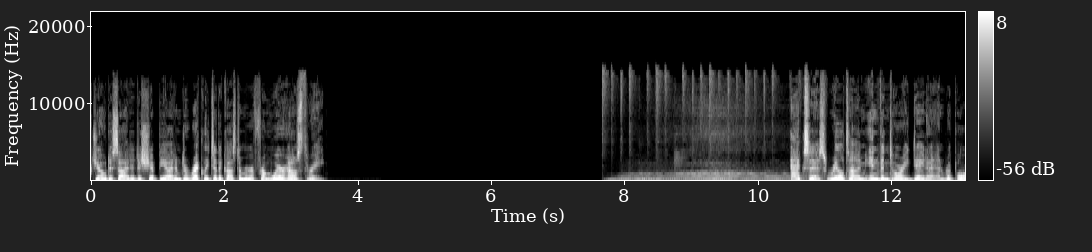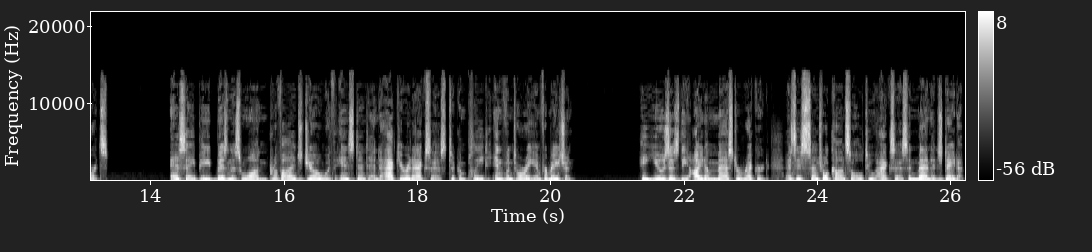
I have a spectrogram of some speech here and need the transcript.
Joe decided to ship the item directly to the customer from Warehouse 3. Access real-time inventory data and reports SAP Business One provides Joe with instant and accurate access to complete inventory information. He uses the Item Master Record as his central console to access and manage data.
